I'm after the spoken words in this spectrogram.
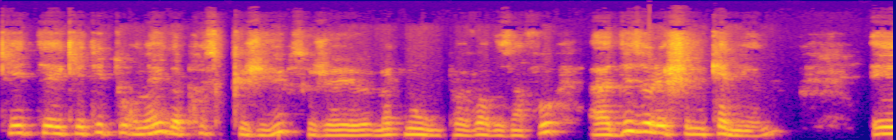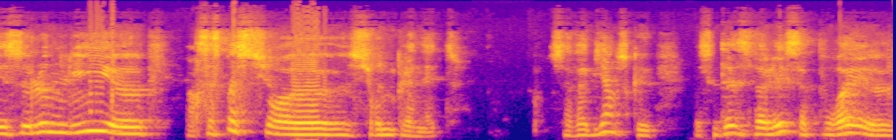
qui était, qui était tourné, d'après ce que j'ai vu, parce que j'ai, maintenant on peut avoir des infos, à Desolation Canyon. Et The Lonely, euh, alors ça se passe sur, euh, sur une planète. Ça va bien parce que, parce que Death Valley, ça pourrait euh,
